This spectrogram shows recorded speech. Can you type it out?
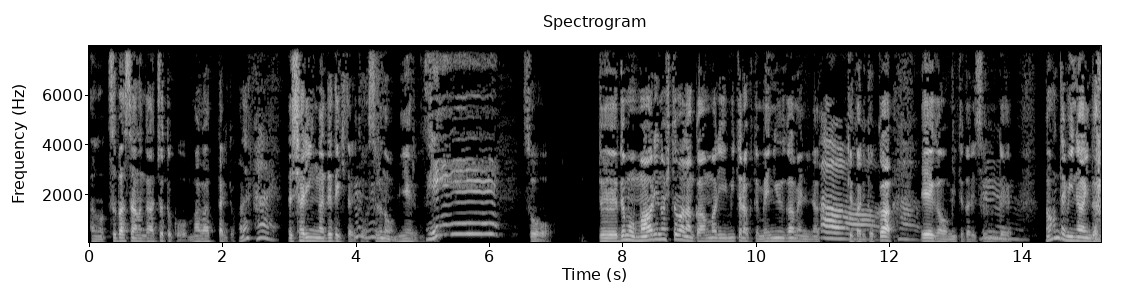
あの、翼がちょっとこう曲がったりとかね。はい。で、車輪が出てきたりとかするのも見えるんですよ。ええそう。で、でも周りの人はなんかあんまり見てなくてメニュー画面になってあーてたりとかはい映画を見てたりするんで、うんなんで見ないんだろ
